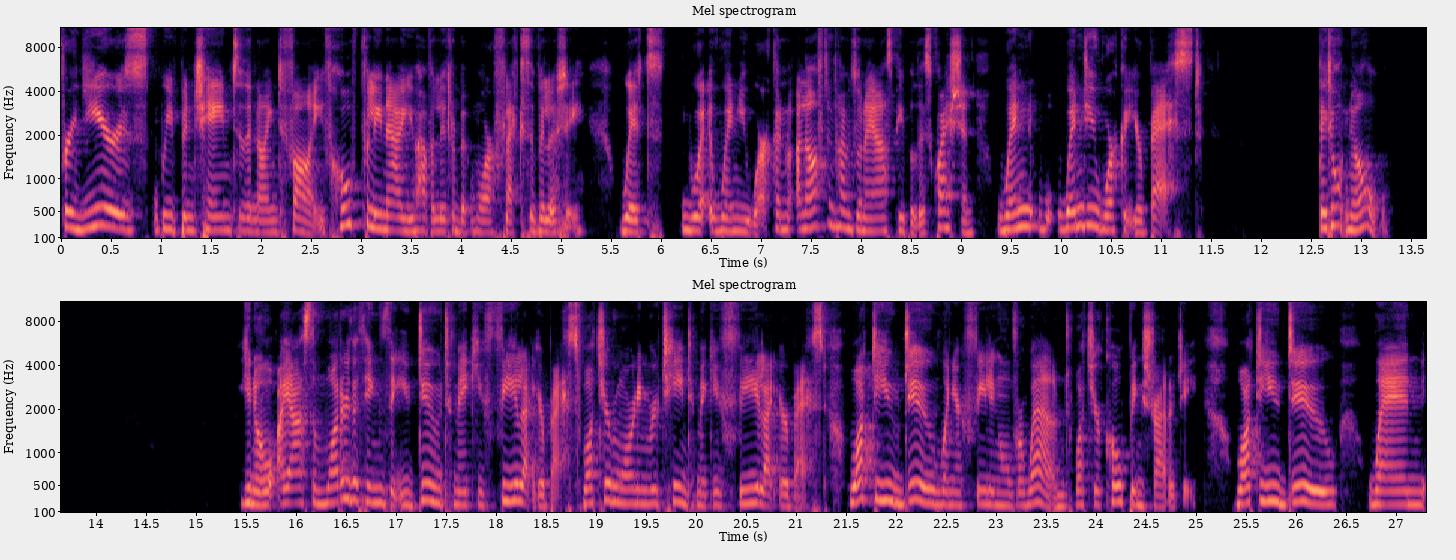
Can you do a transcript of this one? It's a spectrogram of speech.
for years we've been chained to the 9 to 5. Hopefully now you have a little bit more flexibility with when you work. And, and oftentimes when I ask people this question, when when do you work at your best? They don't know you know, I ask them, what are the things that you do to make you feel at your best? What's your morning routine to make you feel at your best? What do you do when you're feeling overwhelmed? What's your coping strategy? What do you do when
